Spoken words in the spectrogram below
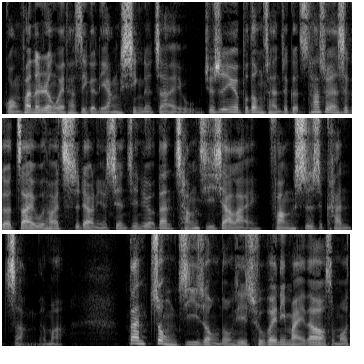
广泛的认为它是一个良性的债务，就是因为不动产这个它虽然是个债务，它会吃掉你的现金流，但长期下来房市是看涨的嘛。但重机这种东西，除非你买到什么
